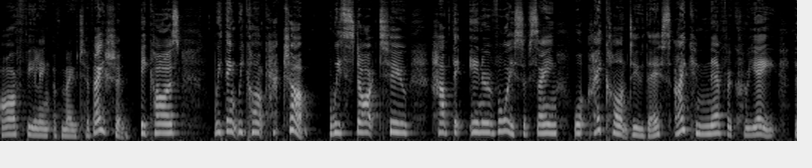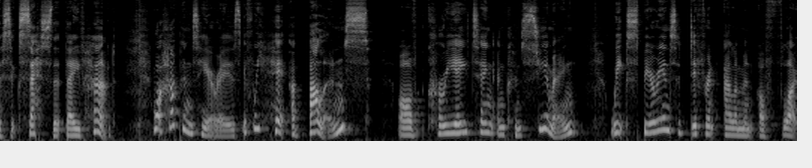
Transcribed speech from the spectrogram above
our feeling of motivation because we think we can't catch up. We start to have the inner voice of saying, Well, I can't do this. I can never create the success that they've had. What happens here is if we hit a balance of creating and consuming, we experience a different element of flow.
